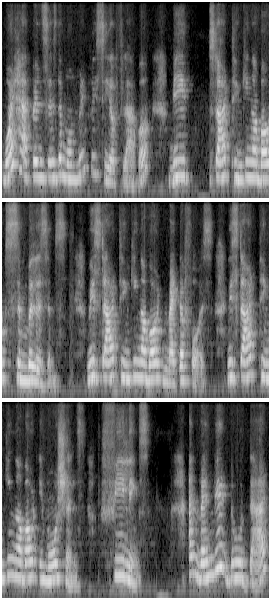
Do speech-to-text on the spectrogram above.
What happens is the moment we see a flower, we start thinking about symbolisms. We start thinking about metaphors. We start thinking about emotions, feelings. And when we do that,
